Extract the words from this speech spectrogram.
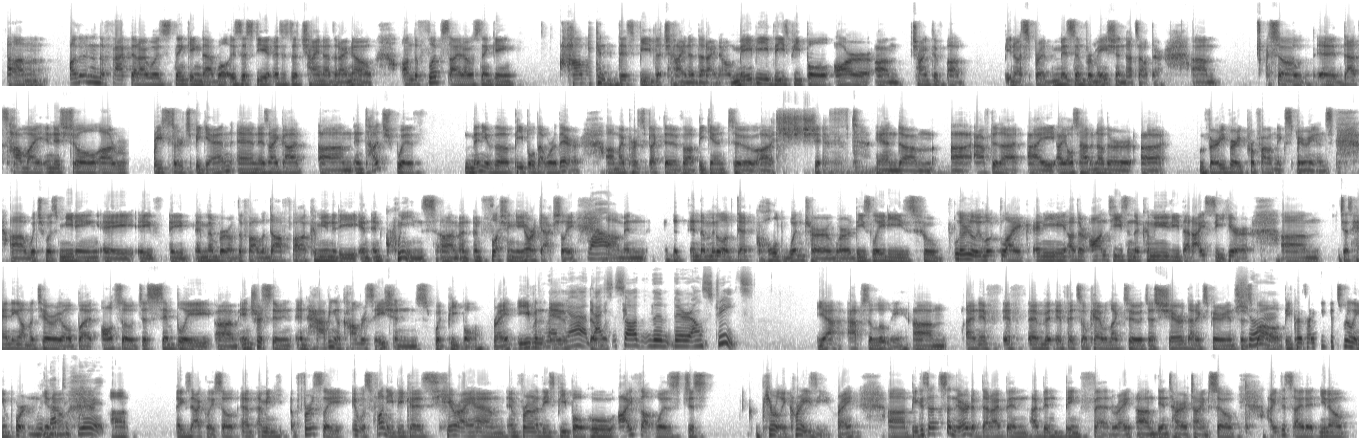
um, other than the fact that I was thinking that, well, is this the is this the China that I know? On the flip side, I was thinking, how can this be the China that I know? Maybe these people are um, trying to, uh, you know, spread misinformation that's out there. Um, so uh, that's how my initial uh, research began. And as I got um, in touch with many of the people that were there, uh, my perspective uh, began to uh, shift. And um, after that, I, I also had another very very profound experience, uh, which was meeting a, a, a, a, member of the Falun Dafa community in, in Queens um, and, and, Flushing, New York, actually. Wow. Um, in, the, in the middle of dead cold winter, where these ladies who literally looked like any other aunties in the community that I see here. Um, just handing out material, but also just simply um, interested in, in, having a conversations with people, right? Even right, if yeah, I was, saw the, they're on streets. Yeah, absolutely. Um, and if if if it's okay, I would like to just share that experience sure. as well because I think it's really important. We'd you love know, to hear it. Um, exactly. So I mean, firstly, it was funny because here I am in front of these people who I thought was just purely crazy, right? Uh, because that's the narrative that I've been I've been being fed, right, um, the entire time. So I decided, you know,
